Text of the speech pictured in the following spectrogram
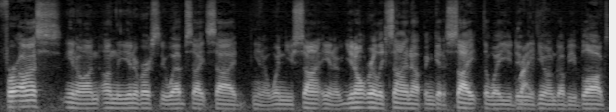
for us. You know, on on the university website side, you know, when you sign, you know, you don't really sign up and get a site the way you do Right. with UMW blogs,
